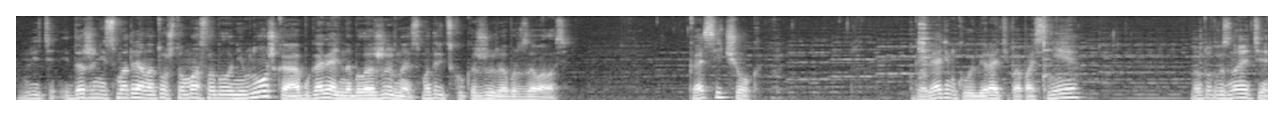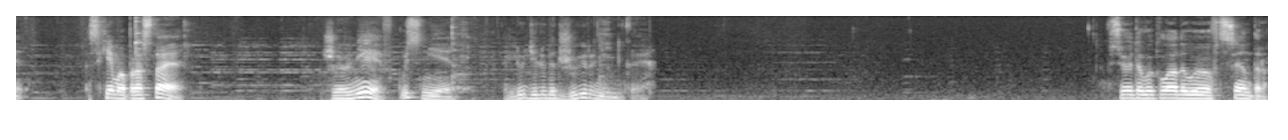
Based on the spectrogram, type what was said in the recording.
Видите, и даже несмотря на то, что масла было немножко, а говядина была жирная, смотрите, сколько жира образовалось. Косячок. Говядинку выбирайте попаснее. Но тут, вы знаете, схема простая. Жирнее, вкуснее. Люди любят жирненькое. Все это выкладываю в центр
